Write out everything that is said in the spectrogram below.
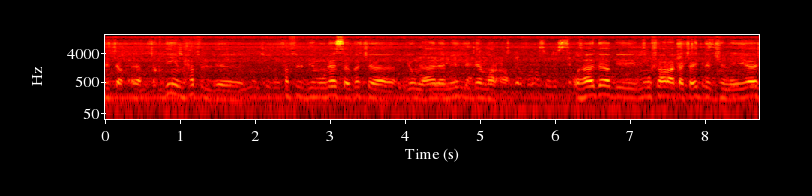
لتقديم حفل حفل بمناسبة اليوم العالمي للمرأة. وهذا بمشاركة عدة جمعيات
